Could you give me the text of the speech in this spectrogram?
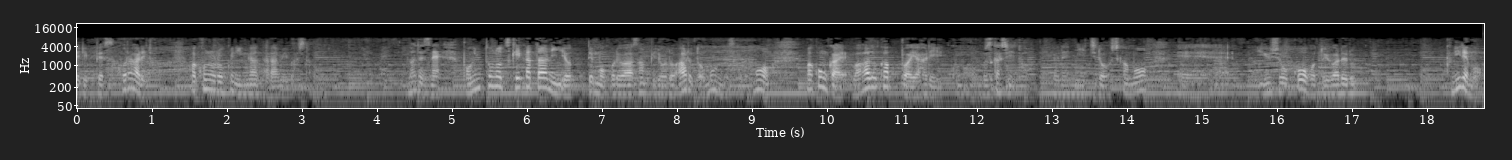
ェリペ・スコラーリと、まあ、この6人が並びました。まあですね、ポイントの付け方によってもこれは賛否両論あると思うんですけども、まあ、今回ワールドカップはやはりこの難しいと。4年に一度、しかも、えー、優勝候補と言われる国でも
